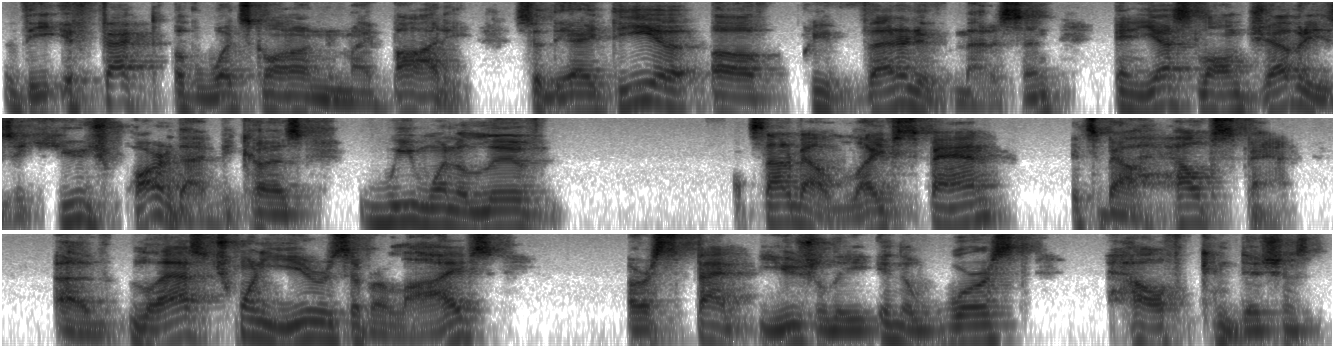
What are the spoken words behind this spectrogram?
the effect of what's going on in my body. So the idea of preventative medicine and yes, longevity is a huge part of that because we want to live. It's not about lifespan; it's about health span. Uh, the last 20 years of our lives are spent usually in the worst health conditions,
